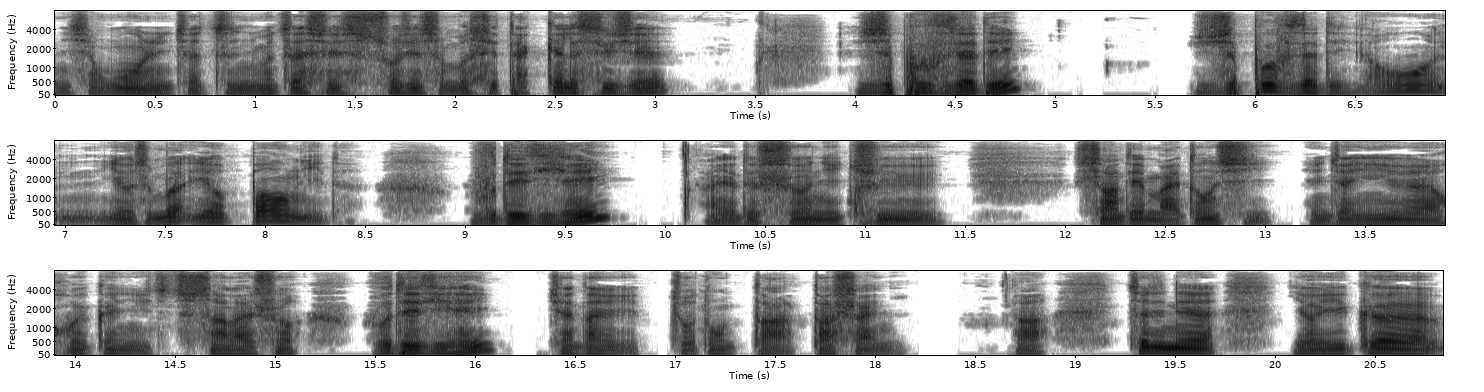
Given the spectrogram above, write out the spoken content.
你想问问人家这你们在说说些什么？c'est à quel sujet？je peux vous Je peux vous aider 哦，有什么要帮你的？Vous désirez 啊，有的时候你去商店买东西，人家营业员会跟你上来说 Vous désirez，相当于主动搭搭讪你啊。这里呢有一个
